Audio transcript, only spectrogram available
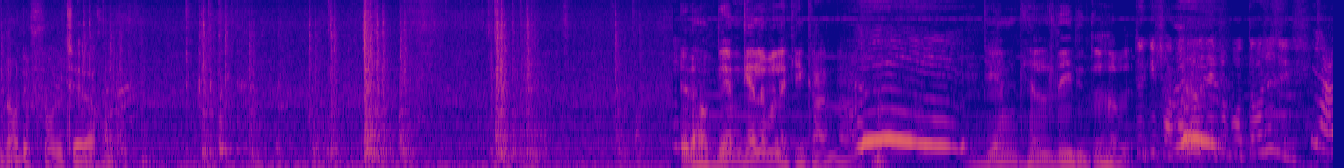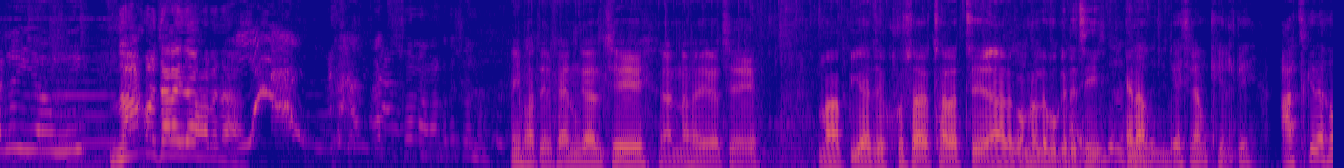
মোটামুটি ফুলছে এরকম এ দেখো গেম খেলে বলে কি কান্না? গেম খেলতেই দিতে হবে। তুই কি সকালবেলা একটু পড়তে বসেছিস? না করে চালাই দেওয়া হবে না। আচ্ছা শোনো আমার কথা শোনো। এই ভাতের ফ্যান গালছে রান্না হয়ে গেছে। মা পেঁয়াজের খোসা ছাড়াচ্ছে আর কমলা লেবু কেটেছি। হ্যাঁ গেছিলাম খেলতে। আজকে দেখো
